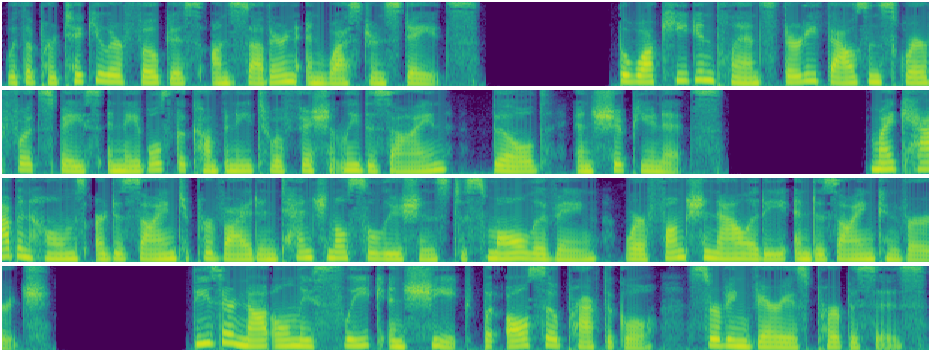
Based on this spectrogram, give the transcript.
with a particular focus on southern and western states. The Waukegan plant's 30,000 square foot space enables the company to efficiently design, build, and ship units. My cabin homes are designed to provide intentional solutions to small living where functionality and design converge. These are not only sleek and chic but also practical, serving various purposes.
